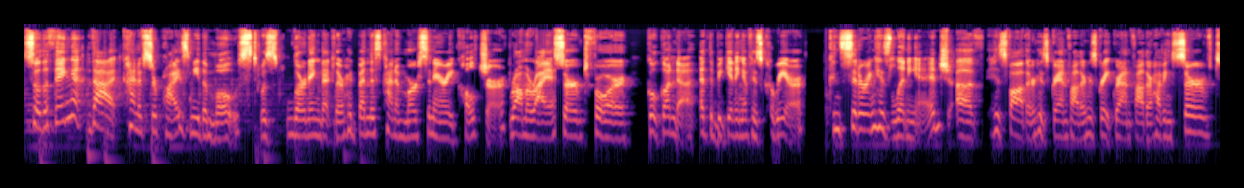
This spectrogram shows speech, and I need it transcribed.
So, the thing that kind of surprised me the most was learning that there had been this kind of mercenary culture. Ramaraya served for Golconda at the beginning of his career. Considering his lineage of his father, his grandfather, his great grandfather having served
